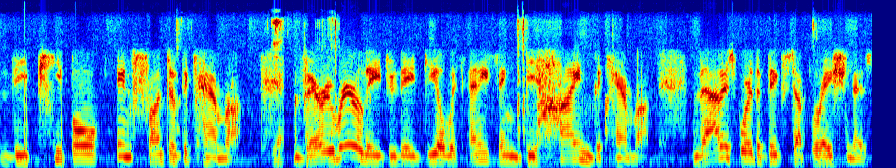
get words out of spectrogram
the people in front of the camera. Yep. Very rarely do they deal with anything behind the camera. That is where the big separation is.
